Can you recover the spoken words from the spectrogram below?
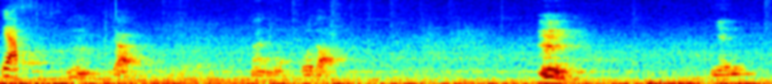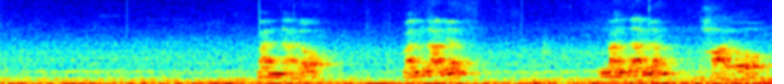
gặp 응, 야. 만나 오다. 예. 만나요. 만나면 만나면 봐요.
